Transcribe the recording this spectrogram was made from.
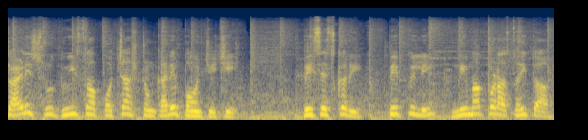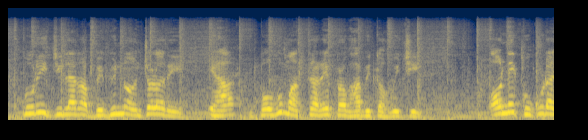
ଚାଳିଶରୁ ଦୁଇଶହ ପଚାଶ ଟଙ୍କାରେ ପହଞ୍ଚିଛି। ବିଶେଷ କରି ପିପିଲି ନିମାପଡ଼ା ସହିତ ପୁରୀ ଜିଲ୍ଲାର ବିଭିନ୍ନ ଅଞ୍ଚଳରେ ଏହା ବହୁ ମାତ୍ରାରେ ପ୍ରଭାବିତ ହୋଇଛି। ଅନେକ କୁକୁଡ଼ା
